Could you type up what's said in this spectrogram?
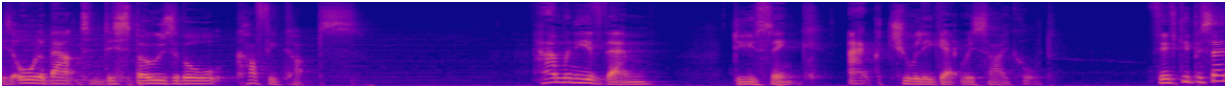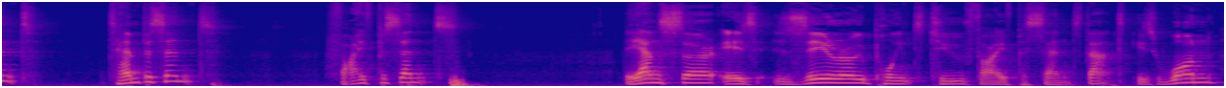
is all about disposable coffee cups. How many of them do you think actually get recycled? 50%? 10%? 5%? The answer is 0.25%. That is one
